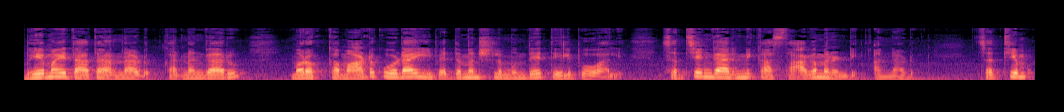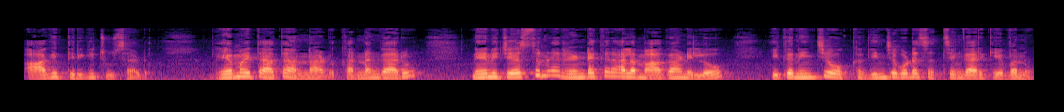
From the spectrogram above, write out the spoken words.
భీమయ్య తాత అన్నాడు. కర్ణం గారు మరొక్క మాట కూడా ఈ పెద్ద మనుషుల ముందే తేలిపోవాలి. సత్యం గారిని కాస్త ఆగమనండి అన్నాడు. సత్యం ఆగి తిరిగి చూశాడు. భీమయ్యతాత అన్నాడు. కన్నంగారు నేను చేస్తున్న రెండెకరాల మాగాణిలో ఇక నుంచి ఒక్క గింజ కూడా సత్యం గారికి ఇవ్వను.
